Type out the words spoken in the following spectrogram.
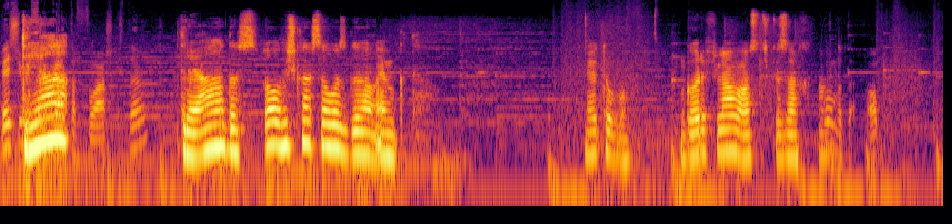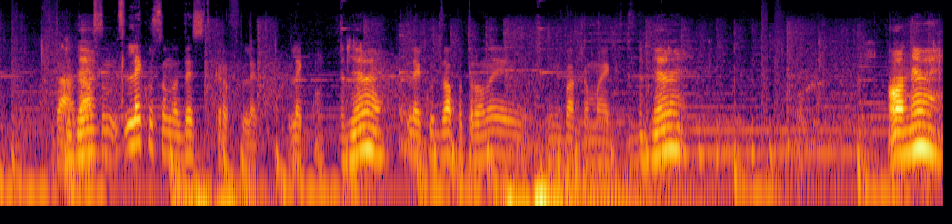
Беше ми в трябва- ръката флашката. Трябва да. О, виж как се лъзга емката. Ето го. Горе вляво, аз ти казах. Бомбата. Оп. Да, Къде? да, аз съм, леко съм на 10 кръв, леко. Леко. Къде бе? Леко, два патрона и, и баха майката. Къде бе? О, не бе.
